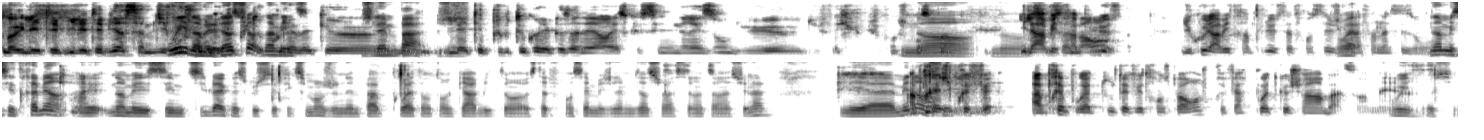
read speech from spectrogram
Bon, il était, il était bien samedi. Oui, non, mais bien sûr. Non, mais euh, je l'aime pas. Il a été plutôt cool avec le ça d'ailleurs. Est-ce que c'est une raison du, du fait je pense, non, non. Il arbitrera plus. Du coup, il arbitrera plus le Stade français jusqu'à la fin de la saison. Non, mais c'est très bien. non, mais c'est une petite blague parce que effectivement, je n'aime pas Poit en tant qu'arbitre au Stade français, mais je l'aime bien sur la scène internationale. Mais, euh, mais après, je préfère. Après, pour être tout à fait transparent, je préfère Poit que Charabas. Hein, oui, aussi.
